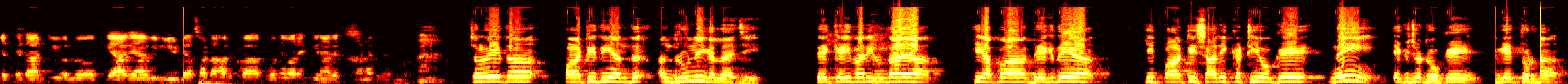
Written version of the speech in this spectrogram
ਜਥੇਦਾਰ ਜੀ ਵੱਲੋਂ ਕਿਹਾ ਗਿਆ ਵੀ ਲੀਡ ਸਾਡਾ ਹਲਕਾ, ਉਹਦੇ ਬਾਰੇ ਕਿਹਨਾਂ ਦੇ ਕਹਿਣਾ ਚਾਹੁੰਦੇ ਚਲੋ ਇਹ ਤਾਂ ਪਾਰਟੀ ਦੀਆਂ ਅੰਦਰ ਅੰਦਰੂਨੀ ਗੱਲਾਂ ਜੀ। ਤੇ ਕਈ ਵਾਰੀ ਹੁੰਦਾ ਆ ਕਿ ਆਪਾਂ ਦੇਖਦੇ ਆ ਕਿ ਪਾਰਟੀ ਸਾਰੀ ਇਕੱਠੀ ਹੋ ਕੇ ਨਹੀਂ ਇਕਜੁੱਟ ਹੋ ਕੇ ਅੱਗੇ ਤੁਰਦਾ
